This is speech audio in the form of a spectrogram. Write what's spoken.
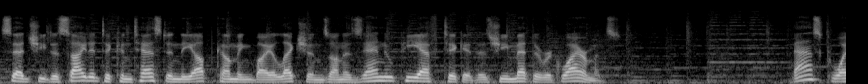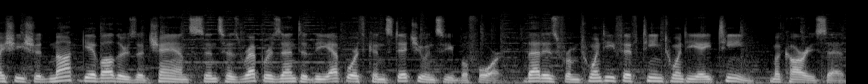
said she decided to contest in the upcoming by-elections on a ZANU-PF ticket as she met the requirements. Asked why she should not give others a chance since has represented the Epworth constituency before, that is from 2015-2018, Makari said.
